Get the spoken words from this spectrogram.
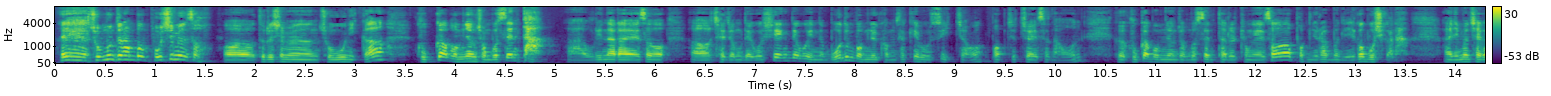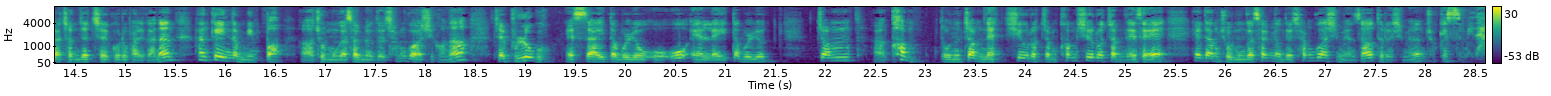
네, 조문들 한번 보시면서 어, 들으시면 좋으니까 국가법령정보센터 아, 우리나라에서 어, 제정되고 시행되고 있는 모든 법률 검색해 볼 수 있죠. 법제처에서 나온 그 국가법령정보센터를 통해서 법률 한번 읽어보시거나 아니면 제가 전자책으로 발간한 함께 있는 민법 어, 조문과 설명들 참고하시거나 제 블로그 siwoolaw .com 또는 .net, siwo.com, siwo.net에 해당 조문과 설명들 참고하시면서 들으시면 좋겠습니다.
